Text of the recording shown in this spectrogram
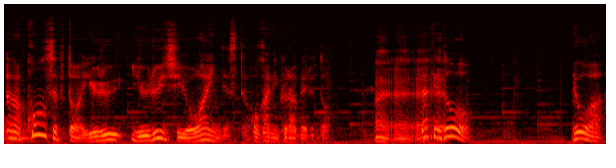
だからコンセプトはゆる緩いし弱いんですって他に比べると。だけ、ど、要は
